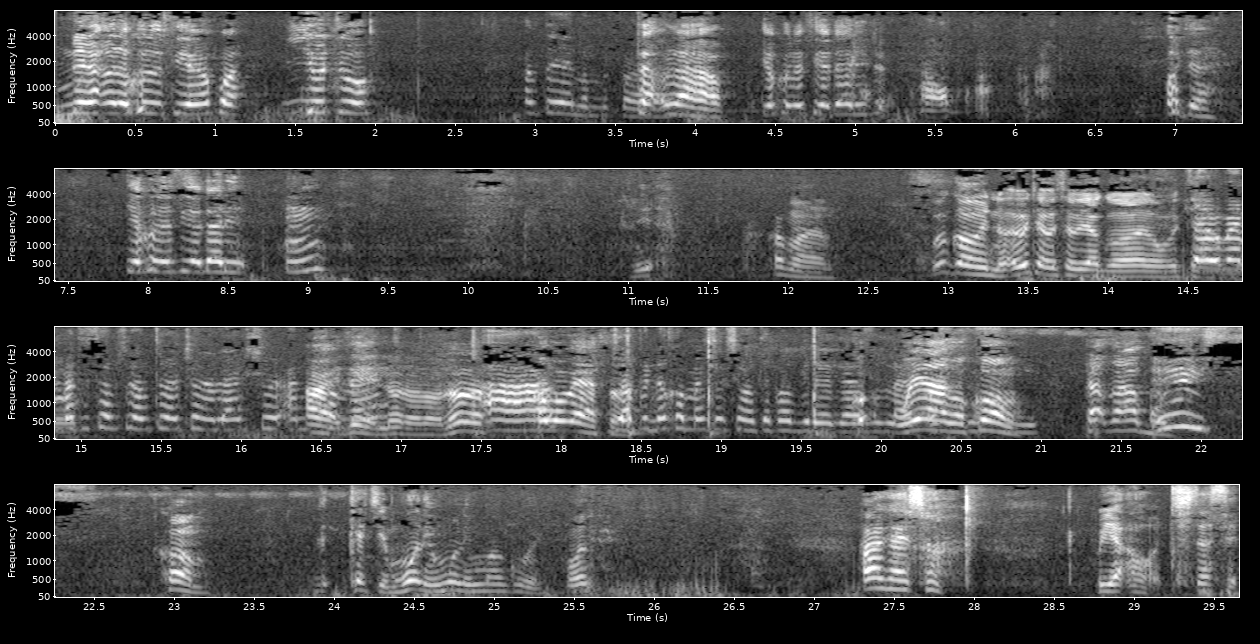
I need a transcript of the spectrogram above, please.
No, no, you couldn't see your papa. You too. After your number five. Stop laugh. You couldn't see your daddy too. Okay. You couldn't see your daddy. Hmm? Yeah. Come on. We're going now. Every time we say we are going, we So can't remember go. to subscribe to our channel, like, share, and Alright, comment. Zane, no, no, no, no, no. Uh, come over here, Drop in the comment section what type of video guys like Where us you go? Come. Tap that boy. Peace. Come. Catch him. Hold him, hold him, man. Go away. Hold him. Alright, guys, so we are out. That's it.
